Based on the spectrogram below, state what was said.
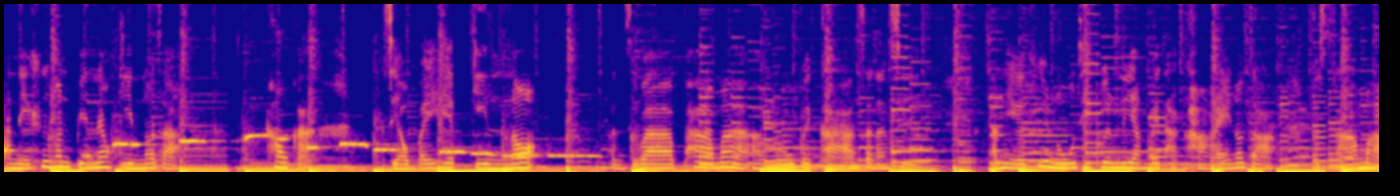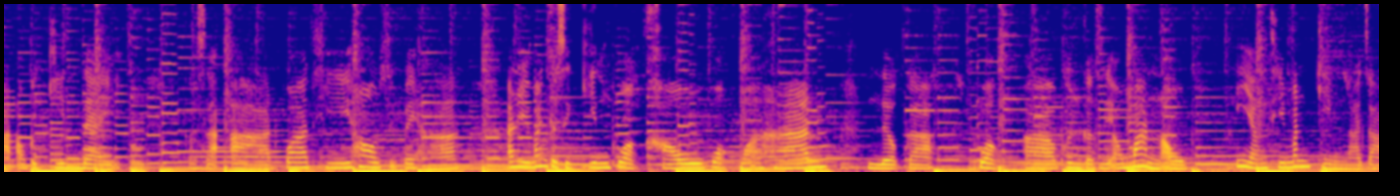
อันนี้คือมันเป็นแนวกินเนาะจ้าเฮากะสิเอาไปเฮ็ดกินเนาะ สิว่าพามาเอาหนูไปขาสันนังสีอันนี้ก็คือหนูที่เพิ่อนเลี้ยงไว้ถักขายนาะจ้าก็สามารถเอาไปกินได้ก็สะอาดว่าที่เฮาสิไปหา อันนี้มันก็สิกินพวกเขาพวกหัวอาหารแล้วก็พวกอ่าเพิ่อนก็สิเอามันเอาอีหยังที่มันกินนะจ้ะ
